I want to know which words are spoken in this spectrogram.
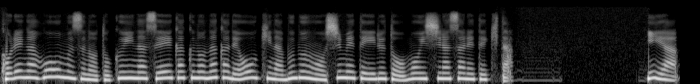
これがホームズの得意な性格の中で大きな部分を占めていると思い知らされてきた。いや、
